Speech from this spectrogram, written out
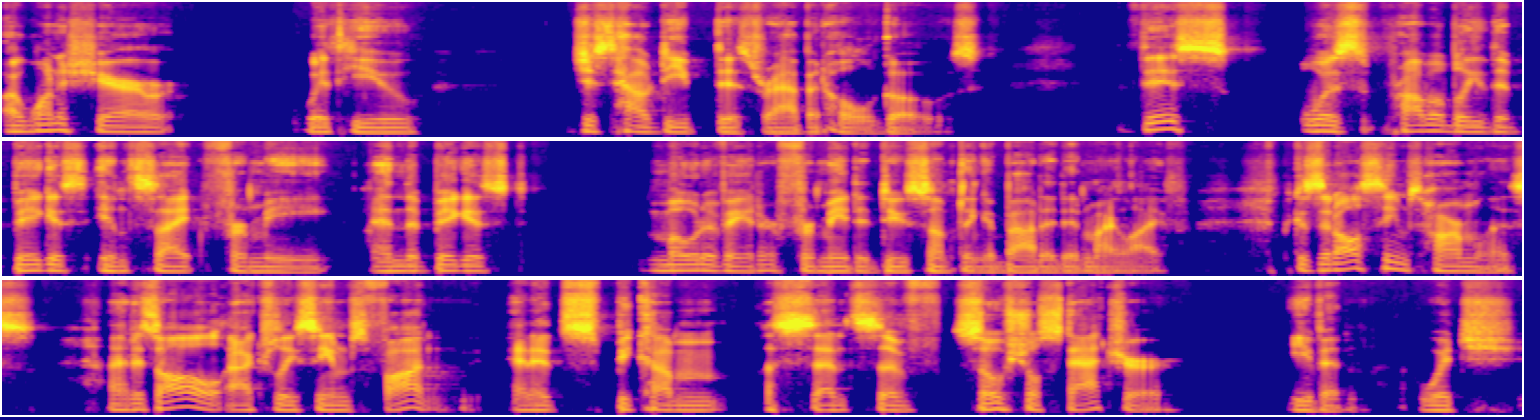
I want to share with you just how deep this rabbit hole goes. This was probably the biggest insight for me and the biggest motivator for me to do something about it in my life because it all seems harmless and it's all actually seems fun and it's become a sense of social stature even which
